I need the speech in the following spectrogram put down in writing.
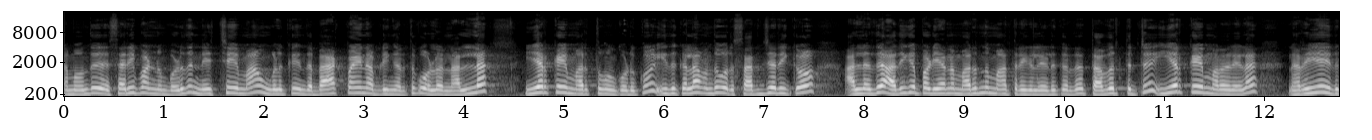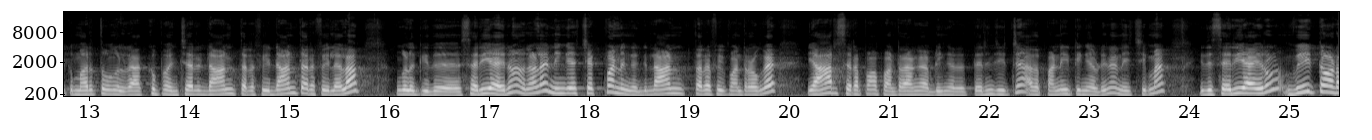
நம்ம வந்து சரி பண்ணும் பொழுது நிச்சயமாக உங்களுக்கு இந்த பேக் பெயின் அப்படிங்கிறதுக்கு உள்ள நல்ல இயற்கை மருத்துவம் கொடுக்கும். இதுக்கெல்லாம் வந்து ஒரு சர்ஜரிக்கோ அல்லது அதிகப்படியான மருந்து மாத்திரைகள் எடுக்கிறத தவிர்த்துட்டு இயற்கை முறையில் நிறைய இதுக்கு மருத்துவங்கள் அக்கு பஞ்சர் டான் தெரபி டான் தெரபிலலாம் உங்களுக்கு இது சரியாயிடும் அதனால் நீங்கள் செக் பண்ணுங்கள் டான் தெரபி பண்ணுறவங்க யார் சிறப்பாக பண்ணுறாங்க அப்படிங்கிறத தெரிஞ்சுட்டு அதை பண்ணிட்டீங்க அப்படின்னா நிச்சயமாக இது சரியாயிரும். வீட்டோட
